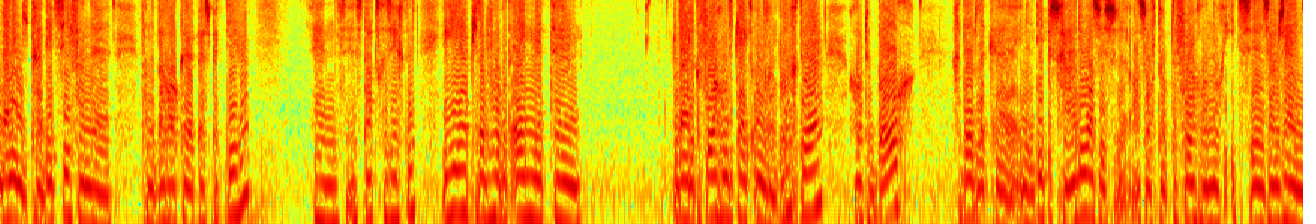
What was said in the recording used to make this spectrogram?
wel in die traditie van de, van de barokke perspectieven en, stadsgezichten. En hier heb je er bijvoorbeeld één met uh, een duidelijke voorgrond, die kijkt onder een brug door, grote boog, gedeeltelijk uh, in een diepe schaduw, alsof, alsof er op de voorgrond nog iets uh, zou zijn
